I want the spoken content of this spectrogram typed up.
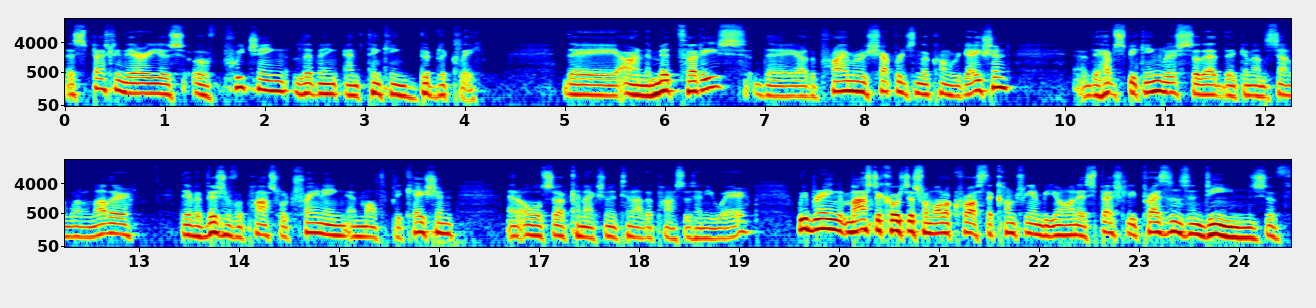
especially in the areas of preaching, living, and thinking biblically. They are in the mid 30s. They are the primary shepherds in the congregation. Uh, they have to speak English so that they can understand one another. They have a vision for pastoral training and multiplication and also have connection with 10 other pastors anywhere. We bring master coaches from all across the country and beyond, especially presidents and deans of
